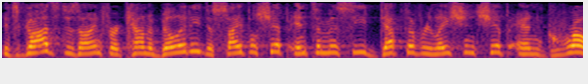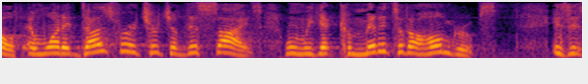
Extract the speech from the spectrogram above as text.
It's God's design for accountability, discipleship, intimacy, depth of relationship, and growth. And what it does for a church of this size, when we get committed to the home groups, is it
